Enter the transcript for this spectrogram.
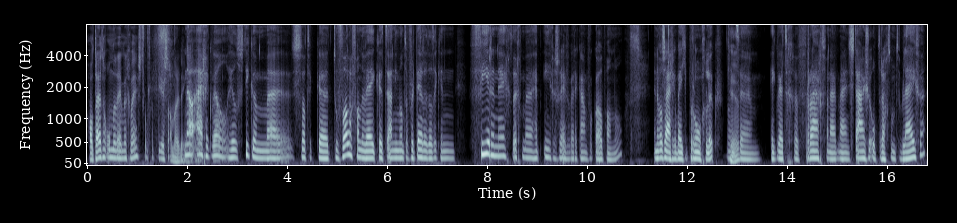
altijd een ondernemer geweest? Of heb je eerst andere dingen? Nou, eigenlijk wel. Heel stiekem uh, zat ik uh, toevallig van de week het aan iemand te vertellen dat ik in 94 me heb ingeschreven bij de Kamer van Koophandel. En dat was eigenlijk een beetje per ongeluk. Want ja. uh, ik werd gevraagd vanuit mijn stageopdracht om te blijven.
